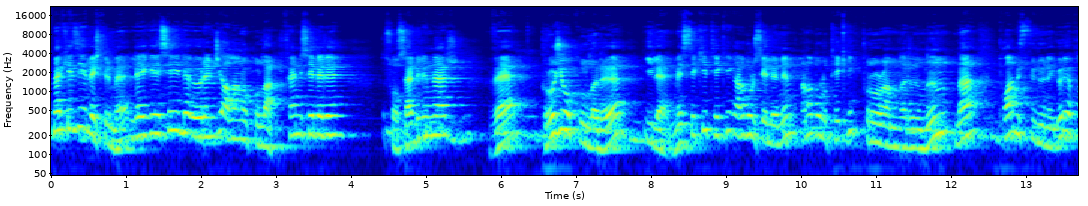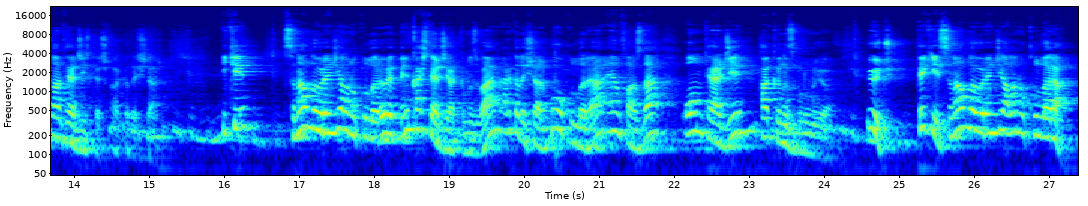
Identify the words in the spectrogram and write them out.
Merkezi yerleştirme LGS ile öğrenci alan okullar, fen liseleri, sosyal bilimler ve proje okulları ile mesleki teknik Anadolu liselerinin Anadolu teknik programlarının da puan üstünlüğüne göre yapılan tercihtir arkadaşlar. 2. Sınavla öğrenci alan okulları öğretmenin kaç tercih hakkımız var? Arkadaşlar bu okullara en fazla 10 tercih hakkınız bulunuyor. 3. Peki sınavla öğrenci alan okullara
